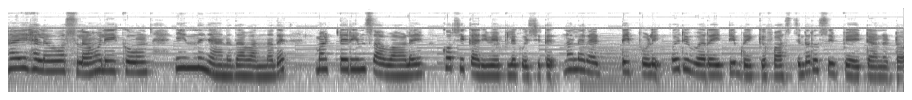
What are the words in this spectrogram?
ഹായ് ഹലോ അസ്സാം വലൈക്കും ഇന്ന് ഞാനിതാ വന്നത് മട്ടരിയും സവാളയും കുറച്ച് കറിവേപ്പിലൊക്കെ വെച്ചിട്ട് നല്ല രട്ടിപ്പൊളി ഒരു വെറൈറ്റി ബ്രേക്ക്ഫാസ്റ്റിന്റെ റെസിപ്പി ആയിട്ടാണ് കേട്ടോ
